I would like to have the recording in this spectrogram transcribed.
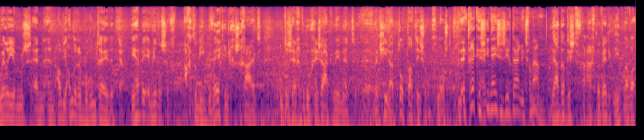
Williams en, en al die andere beroemdheden... die hebben inmiddels zich achter die beweging geschaard... om te zeggen, we doen geen zaken meer met, met China... tot dat is opgelost. En trekken Chinezen zich daar iets van aan? Ja, dat is de vraag, dat weet ik niet. Maar wat,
